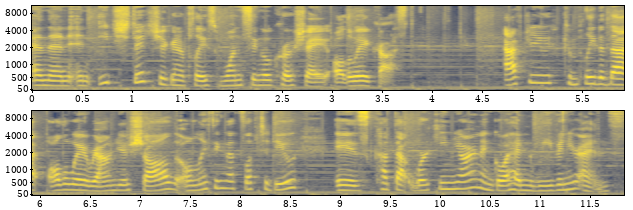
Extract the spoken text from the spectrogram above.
and then in each stitch, you're gonna place one single crochet all the way across. After you've completed that all the way around your shawl, the only thing that's left to do is cut that working yarn and go ahead and weave in your ends.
